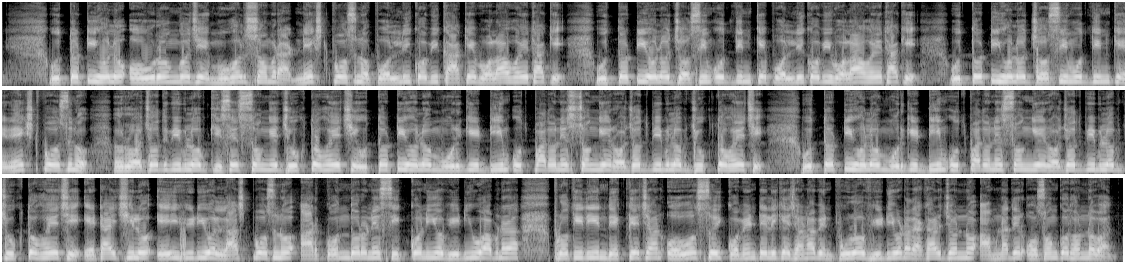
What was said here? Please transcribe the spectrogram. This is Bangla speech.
উত্তরটি হলো ঔরঙ্গজেব মুঘল সম্রাট। নেক্সট প্রশ্ন, পল্লী কবি কাকে বলা হয়ে থাকে? উত্তরটি হলো জসিম উদ্দিনকে পল্লী কবি বলা হয়ে থাকে। উত্তরটি হলো জসিম উদ্দিনকে। নেক্সট প্রশ্ন, রজত বিপ্লব কিসের সঙ্গে যুক্ত হয়েছে? উত্তরটি হলো মুরগির ডিম উৎপাদনের সঙ্গে রজত বিপ্লব যুক্ত হয়েছে। উত্তরটি হলো, মুরগির ডিম উৎপাদনের সঙ্গে রজত বিপ্লব যুক্ত হয়েছে। এটাই ছিল এই ভিডিও লাস্ট প্রশ্ন। আর কোন ধরনের শিক্ষণীয় ভিডিও আপনারা প্রতিদিন দেখতে চান, অবশ্যই কমেন্টে লিখে জানাবেন। পুরো ভিডিওটা দেখার জন্য আপনাদের অসংখ্য ধন্যবাদ।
